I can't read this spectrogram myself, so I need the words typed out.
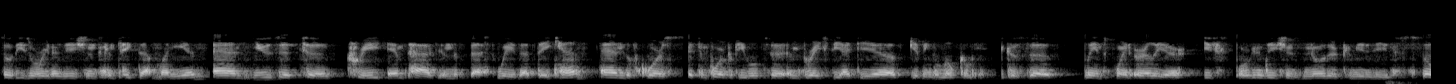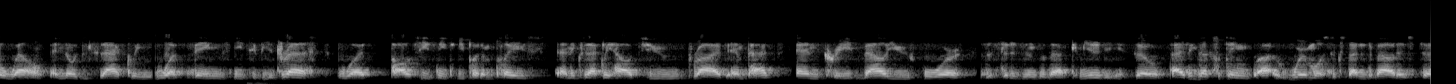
so these organizations can take that money in and use it to create impact in the best way that they can. And of course, it's important for people to embrace the idea of giving locally because the Lain's point earlier, these organizations know their communities so well and know exactly what things need to be addressed, what policies need to be put in place, and exactly how to drive impact and create value for the citizens of that community. So I think that's the thing uh, we're most excited about is to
